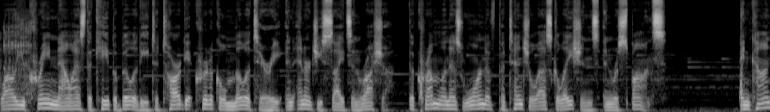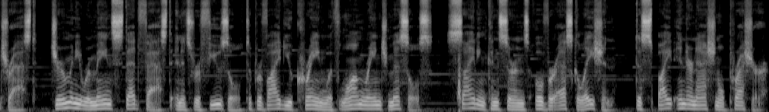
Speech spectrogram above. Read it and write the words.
While Ukraine now has the capability to target critical military and energy sites in Russia, the Kremlin has warned of potential escalations in response. In contrast, Germany remains steadfast in its refusal to provide Ukraine with long-range missiles, citing concerns over escalation, despite international pressure.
